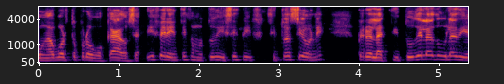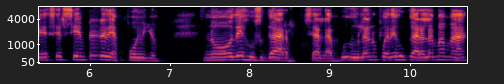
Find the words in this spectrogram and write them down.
un aborto provocado. O sea, diferentes, como tú dices, situaciones, pero la actitud de la dula debe ser siempre de apoyo, no de juzgar. O sea, la dula no puede juzgar a la mamá,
